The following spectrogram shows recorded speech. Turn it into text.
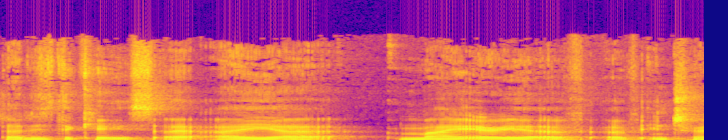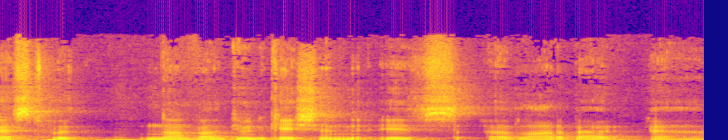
that is the case. I, I uh, my area of, of interest with nonviolent communication is a lot about uh,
